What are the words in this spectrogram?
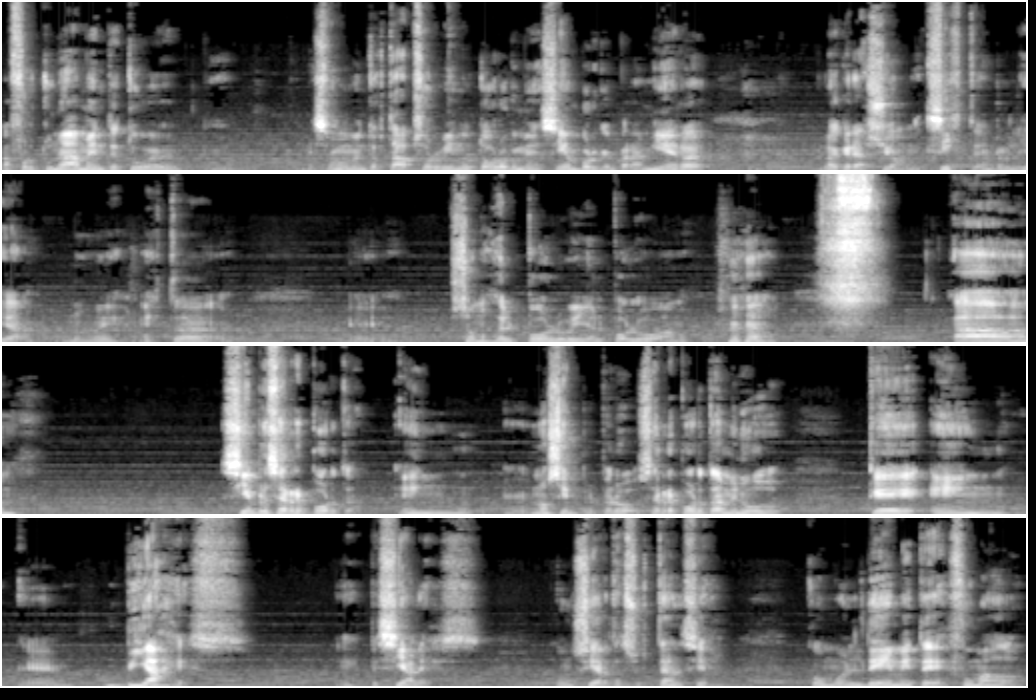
afortunadamente tuve, en ese momento estaba absorbiendo todo lo que me decían porque para mí era la creación, existe en realidad, no es esta... somos del polvo y al polvo vamos. Ah, siempre se reporta, en, no siempre, pero se reporta a menudo que en eh, viajes especiales con ciertas sustancias como el DMT fumado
